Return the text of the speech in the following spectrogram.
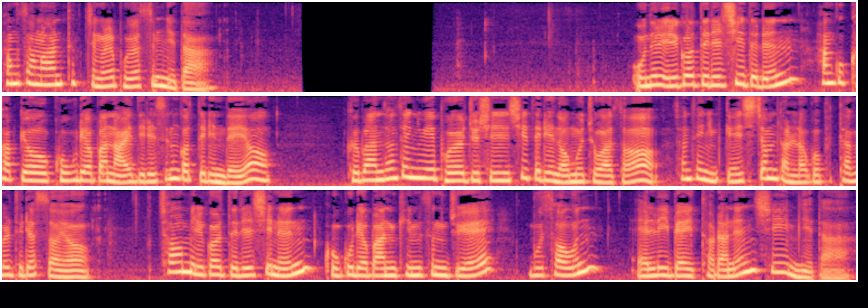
형상화한 특징을 보였습니다. 오늘 읽어드릴 시들은 한국학교 고구려반 아이들이 쓴 것들인데요. 그 반 선생님이 보여주신 시들이 너무 좋아서 선생님께 시점 달라고 부탁을 드렸어요. 처음 읽어드릴 시는 고구려반 김승주의 무서운 엘리베이터라는 시입니다.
